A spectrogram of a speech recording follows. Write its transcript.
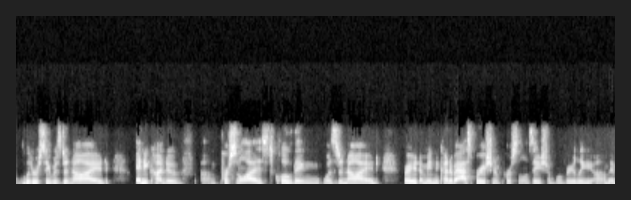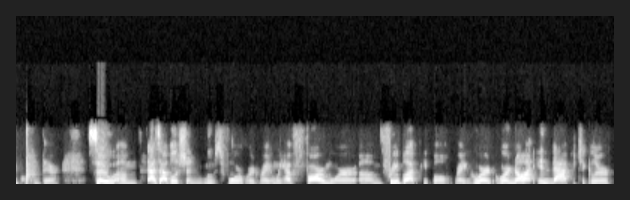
literacy was denied, any kind of um, personalized clothing was denied, right? I mean, the kind of aspiration and personalization were really um, important there. So um, as abolition moves forward, right, and we have far more um, free Black people, right, who are who are not in that particular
